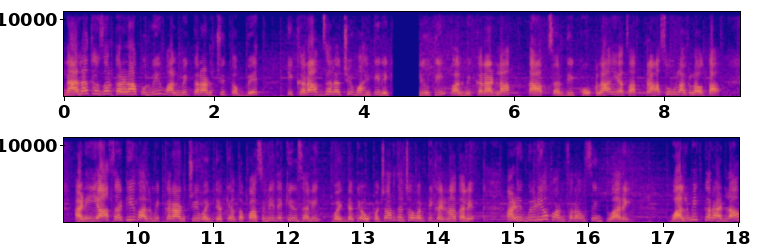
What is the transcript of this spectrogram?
न्यायालयात हजर करण्यापूर्वी वाल्मिक कराडची तब्येत ही खराब झाल्याची माहिती देखील दिली होती. वाल्मिक कराडला ताप सर्दी खोकला याचा त्रास होऊ लागला होता आणि यासाठी वाल्मिक कराडची वैद्यकीय तपासणी देखील झाली. वैद्यकीय उपचार त्याच्यावरती करण्यात आले आणि व्हिडिओ कॉन्फरन्सिंगद्वारे वाल्मिक कराडला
